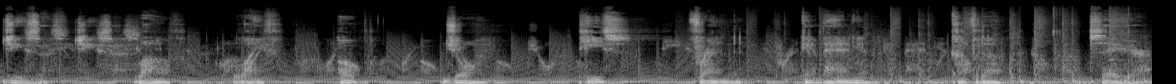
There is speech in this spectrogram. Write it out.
Jesus, Jesus. Love, life, hope, joy, peace, friend, companion, confidant, savior.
